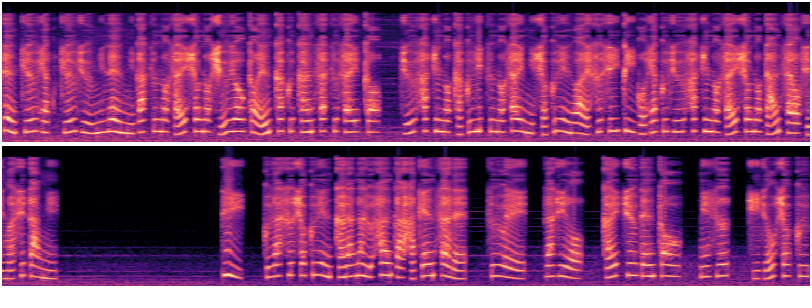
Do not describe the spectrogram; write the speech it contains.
1992年2月の最初の収容と遠隔観察サイト、18の確立の際に職員は SCP-518 の最初の探査をしましたに。クラス職員からなる班が派遣され、ツーウェイ、ラジオ、懐中電灯、水、非常食、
